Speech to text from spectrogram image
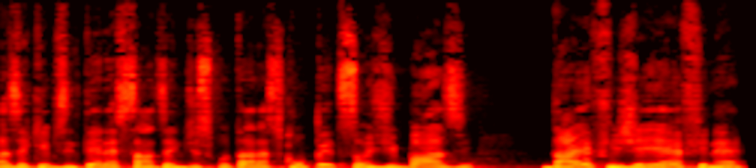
as equipes interessadas em disputar as competições de base da FGF, né?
